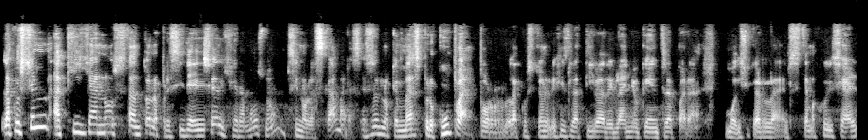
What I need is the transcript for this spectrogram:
la cuestión aquí ya no es tanto la presidencia, dijéramos, ¿no? Sino las cámaras. Eso es lo que más preocupa por la cuestión legislativa del año que entra para modificar la, el sistema judicial.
